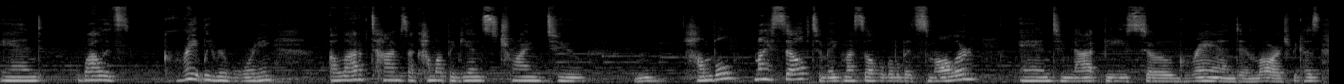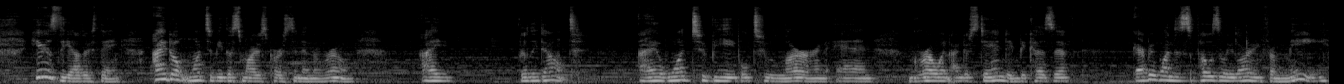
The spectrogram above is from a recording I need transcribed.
And while it's greatly rewarding. A lot of times I come up against trying to humble myself, to make myself a little bit smaller, and to not be so grand and large. Because here's the other thing I don't want to be the smartest person in the room. I really don't. I want to be able to learn and grow in understanding because if everyone is supposedly learning from me,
